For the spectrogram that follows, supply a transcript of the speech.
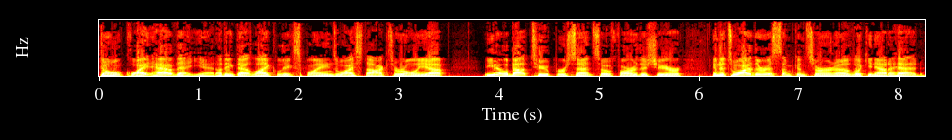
don't quite have that yet. I think that likely explains why stocks are only up, you know, about 2% so far this year. And it's why there is some concern uh, looking out ahead.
